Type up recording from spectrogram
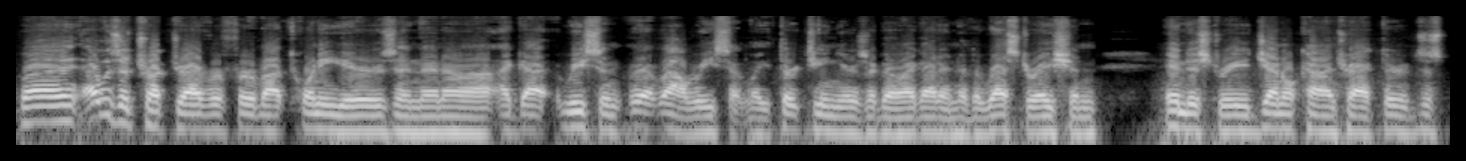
Well, I was a truck driver for about 20 years, and then uh, I got recent, well, recently, 13 years ago, I got into the restoration industry, general contractor, just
